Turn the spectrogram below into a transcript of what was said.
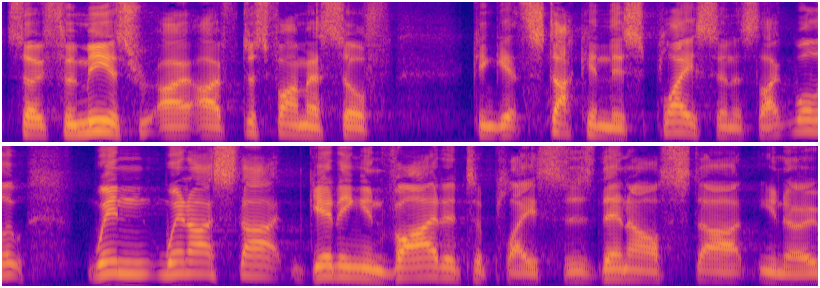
So for me, it's, I, I just find myself can get stuck in this place, and it's like, well, when when I start getting invited to places, then I'll start, you know,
